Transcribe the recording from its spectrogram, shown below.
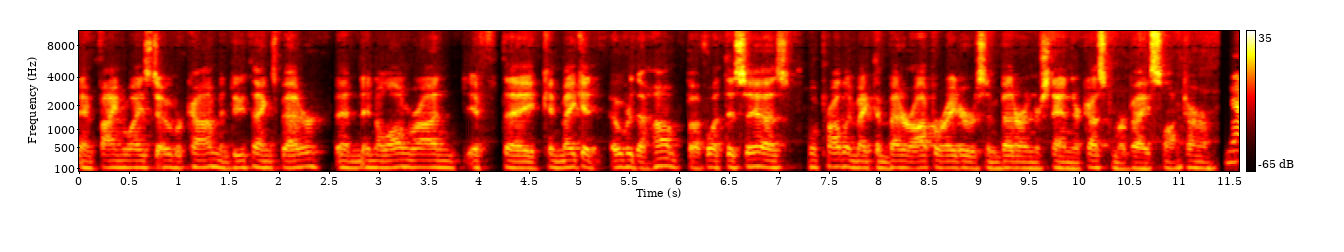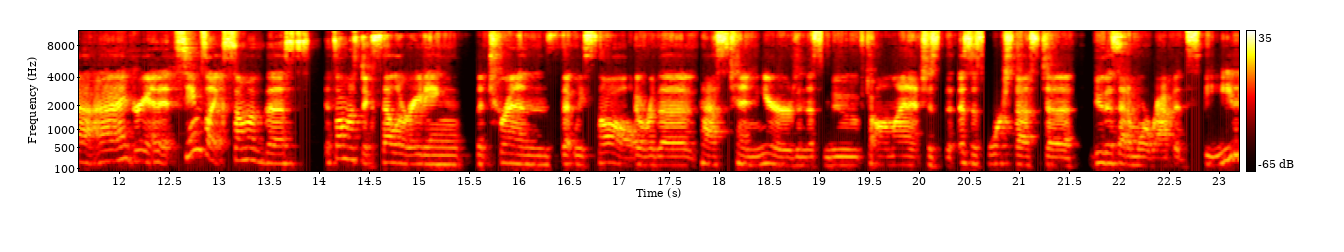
and find ways to overcome and do things better. And in the long run, if they can make it over the hump of what this is, will probably make them better operators and better understand their customer base long term. Yeah, I agree. And it seems like some of this it's almost accelerating the trends that we saw over the past 10 years in this move to online. It's just that this has forced us to do this at a more rapid speed.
